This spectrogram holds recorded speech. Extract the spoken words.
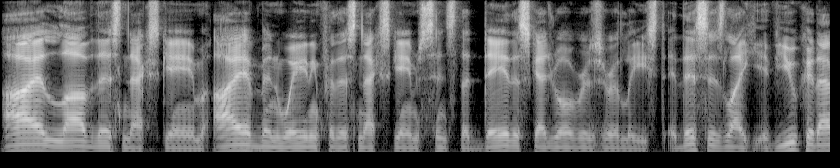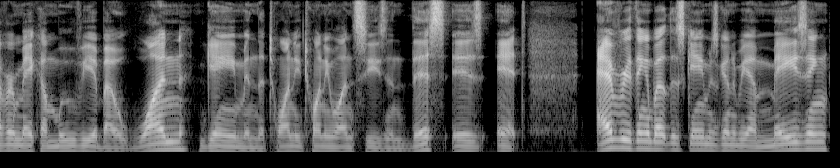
I love this next game. I have been waiting for this next game since the day the schedule was released. This is like if you could ever make a movie about one game in the 2021 season, this is it. Everything about this game is going to be amazing,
